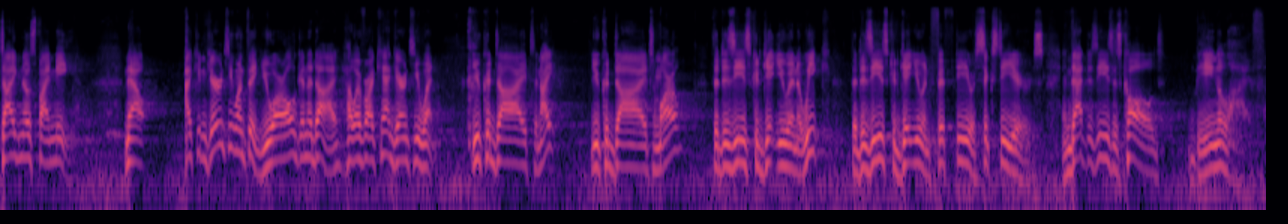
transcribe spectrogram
Diagnosed by me. Now, I can guarantee one thing you are all going to die. However, I can't guarantee when. You could die tonight, you could die tomorrow. The disease could get you in a week, the disease could get you in 50 or 60 years. And that disease is called being alive.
